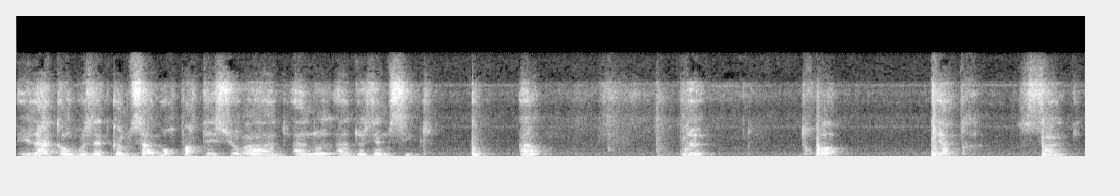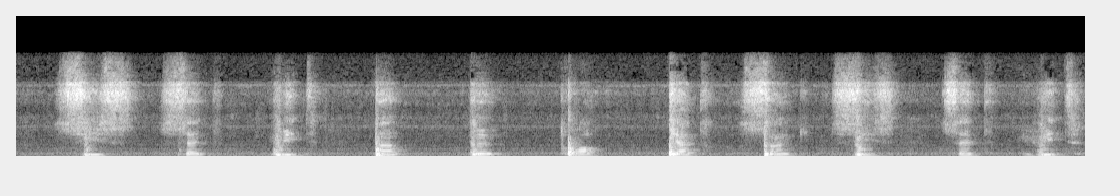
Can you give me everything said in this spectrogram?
et là quand vous êtes comme ça, vous repartez sur un deuxième cycle. 1, 2, 3, 4, 5, 6, 7, 8. 1, 2, 3, 4, 5, 6, 7, 8.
